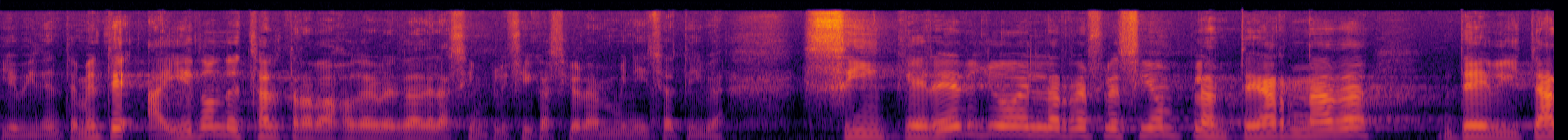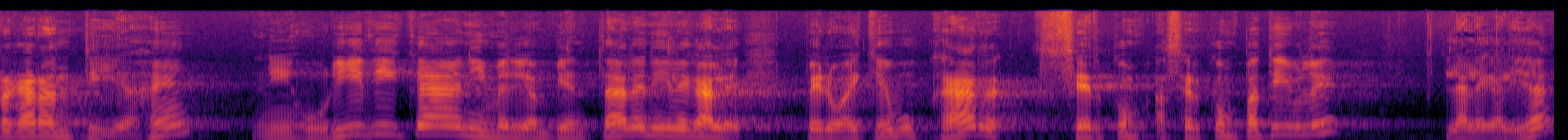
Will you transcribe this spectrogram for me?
y evidentemente ahí es donde está el trabajo de verdad de la simplificación administrativa. Sin querer yo en la reflexión plantear nada de evitar garantías, ¿eh? ni jurídicas, ni medioambientales, ni legales, pero hay que buscar hacer compatible la legalidad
